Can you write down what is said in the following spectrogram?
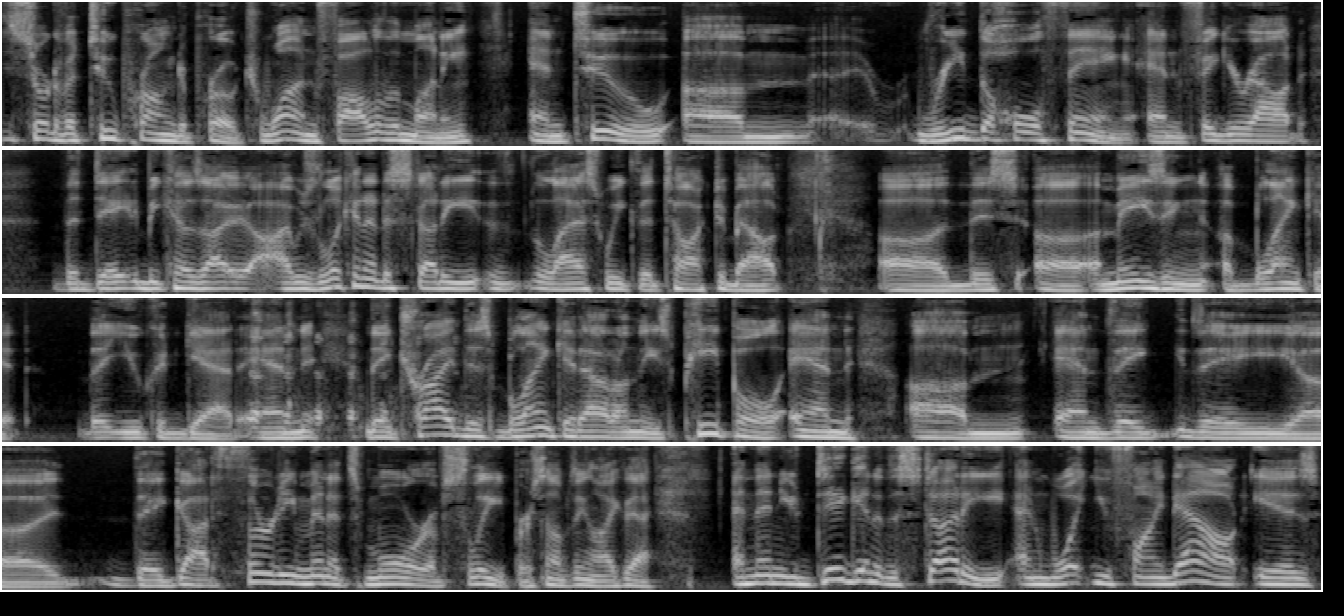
sort of a two pronged approach. One, follow the money, and two, um, read the whole thing and figure out the data. Because I, I was looking at a study last week that talked about uh, this uh, amazing uh, blanket that you could get, and they tried this blanket out on these people, and um, and they they uh, they got thirty minutes more of sleep or something like that. And then you dig into the study, and what you find out is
